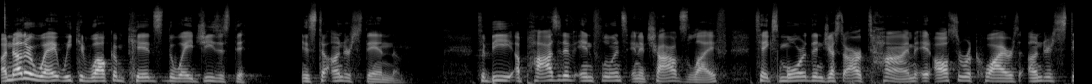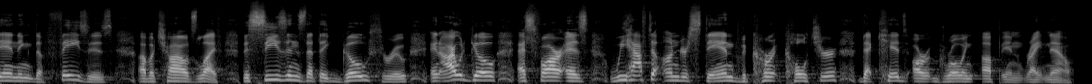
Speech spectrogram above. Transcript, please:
Another way we could welcome kids the way Jesus did is to understand them. To be a positive influence in a child's life takes more than just our time. It also requires understanding the phases of a child's life, the seasons that they go through. And I would go as far as we have to understand the current culture that kids are growing up in right now.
